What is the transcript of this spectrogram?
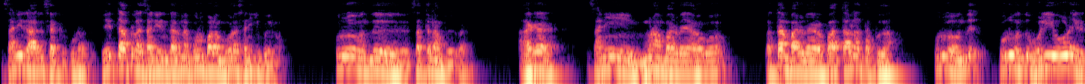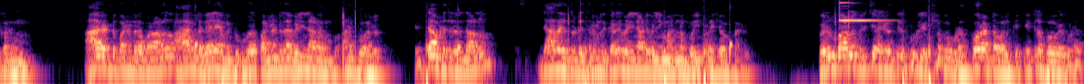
சனி ராகு சேர்க்கக்கூடாது. எய்த்தாப்பில் சனி இருந்தாருன்னா குரு பலம் பூரா சனிக்கு போயிடும் குரு வந்து சத்தெல்லாம் போயிடுவார். ஆக சனி மூணாம் பார்வையாகவோ பத்தாம் பார்வையாக பார்த்தாலும் தப்பு தான் குருவை வந்து குரு வந்து ஒளியோடு இருக்கணும். ஆறு எட்டு பன்னெண்டில் போனாலும் ஆறில் வேலை அமைப்பு கொடுவார் பன்னெண்டுலாம் வெளிநாடு அனுப்பு- அனுப்புவார். எட்டாம் இடத்துல இருந்தாலும் ஜாதகத்துடைய திறனுக்காக வெளிநாடு வெளிமாநிலம் போய் பிழைக்க வைப்பார். பெரும்பாலும் விருச்சி இலக்கணத்துக்கு குரு எட்டில் போகக்கூடாது. போராட்ட வாழ்க்கை எட்டில் போகவே கூடாது.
